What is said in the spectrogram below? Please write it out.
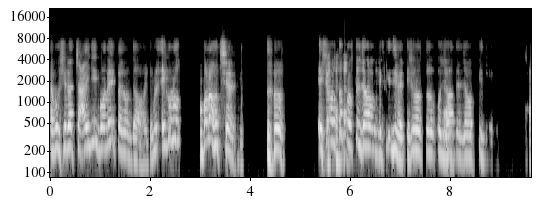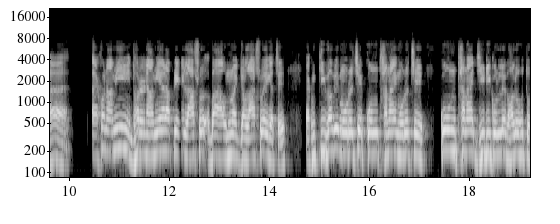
এবং সেটা চাইনি বলে প্যারোল দেওয়া হয়তো মানে এগুলো বলা হচ্ছে আর কি। এই সমস্ত প্রশ্নের জবাব কি দিবেন? এই সমস্ত অজুহাতের জবাব কি দিবেন? হ্যাঁ এখন আমি, ধরেন আমি আর আপনি লাশ বা অন্য একজন লাশ হয়ে গেছে, এখন কীভাবে মরেছে, কোন থানায় মরেছে, কোন থানায় জিডি করলে ভালো হতো,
